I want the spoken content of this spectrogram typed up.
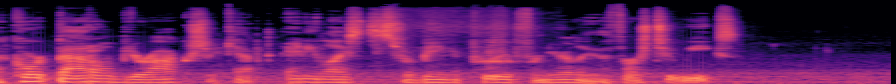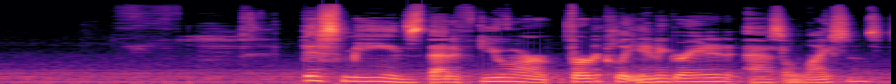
a court battle and bureaucracy kept any licenses from being approved for nearly the first two weeks. This means that if you are vertically integrated as a license,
